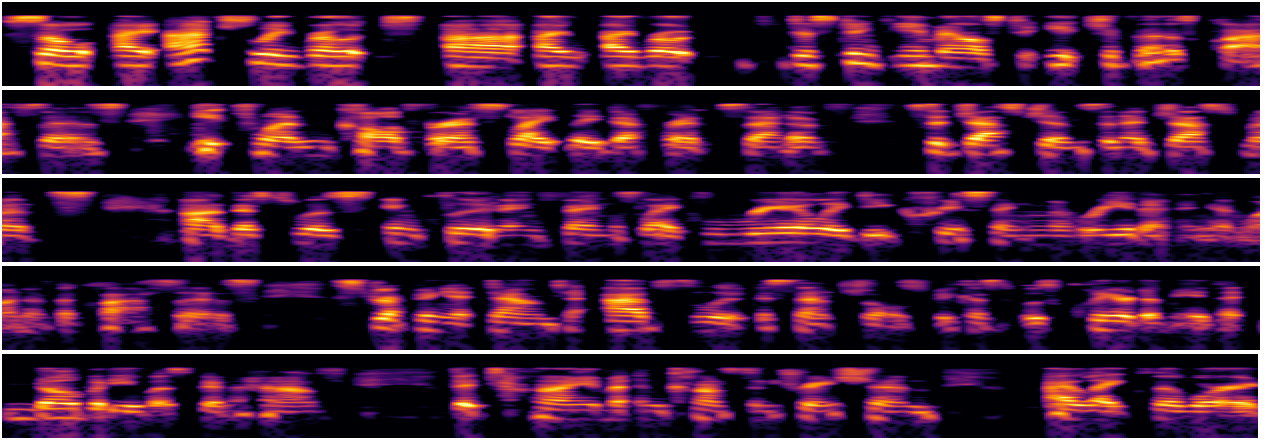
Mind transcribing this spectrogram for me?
So I actually wrote uh, I, I, wrote distinct emails to each of those classes. Each one called for a slightly different set of suggestions and adjustments. Uh, this was including things like really decreasing the reading in one of the classes, stripping it down to absolute essentials because it was clear to me that nobody was going to have the time and concentration I like the word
